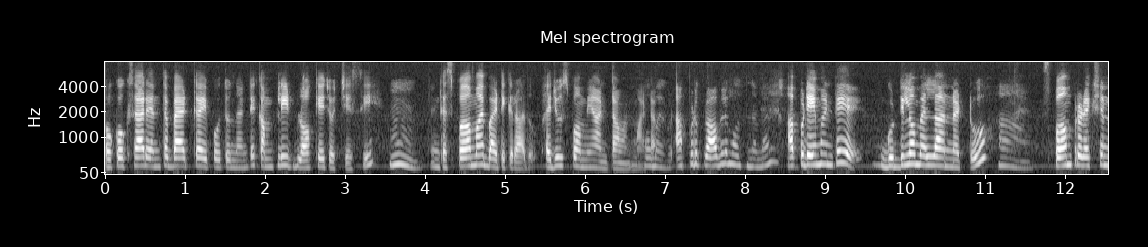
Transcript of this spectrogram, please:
ఒక్కొక్కసారి ఎంత బ్యాడ్గా అయిపోతుందంటే కంప్లీట్ బ్లాకేజ్ వచ్చేసి ఇంకా స్పర్మ్ బయటికి రాదు. ఎజూస్పర్మియా అంటాం అనమాట అప్పుడు ప్రాబ్లం అవుతుందా అప్పుడు ఏమంటే గుడ్డిలో మెల్ల అన్నట్టు స్పర్మ్ ప్రొడక్షన్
